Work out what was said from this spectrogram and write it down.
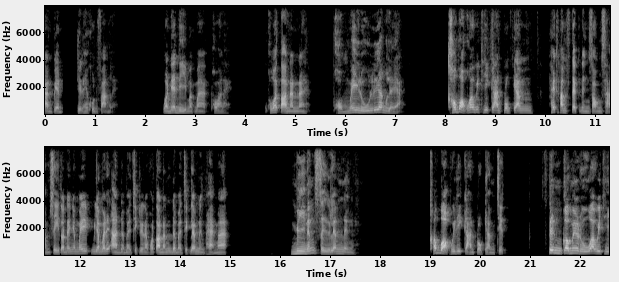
การเปลี่ยนชีวิตให้คุณฟังเลย วันนี้ดีมากๆ เพราะว่าอะไร เพราะว่าตอนนั้นนะ ผมไม่รู้เรื่องเลยอะ่ะเขาบอกว่าวิธีการโปรแกรมให้ทำสเต็ปหนึ่งสองสามสี่ตอนนั้นยังไม่ยังไม่ได้อ่าน The Magic เลยนะ เพราะตอนนั้น The Magic เล่มหนึ่งแพงมาก มีหนังสือเล่มหนึ่งเขาบอกวิธีการโปรแกรมจิต ซึ่งก็ไม่รู้ว่าวิธี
